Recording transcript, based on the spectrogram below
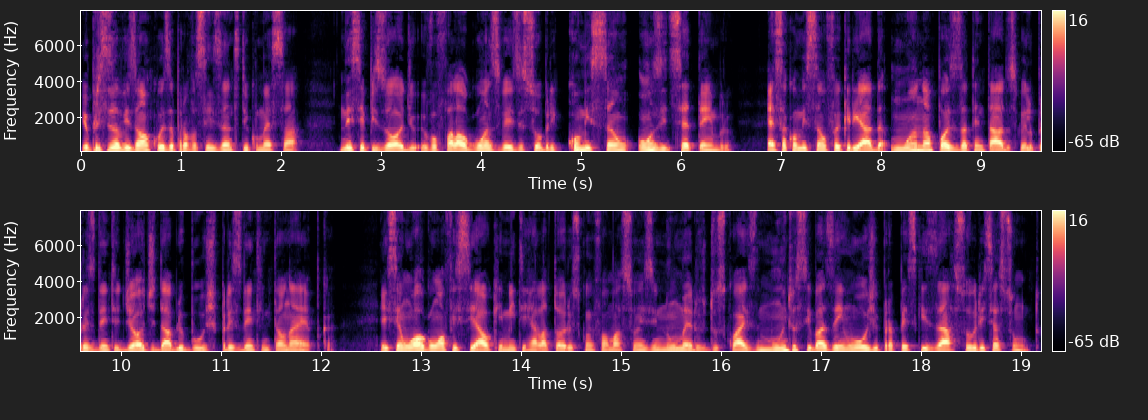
Eu preciso avisar uma coisa para vocês antes de começar. Nesse episódio, eu vou falar algumas vezes sobre Comissão 11 de Setembro. Essa comissão foi criada um ano após os atentados pelo presidente George W. Bush, presidente então na época. Esse é um órgão oficial que emite relatórios com informações e números dos quais muitos se baseiam hoje para pesquisar sobre esse assunto.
